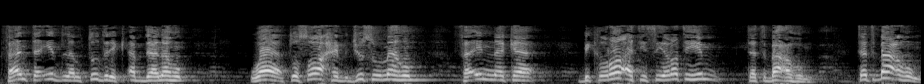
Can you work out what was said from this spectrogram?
فأنت إذ لم تدرك أبدانهم وتصاحب جسمهم فإنك بقراءة سيرتهم تتبعهم. تتبعهم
